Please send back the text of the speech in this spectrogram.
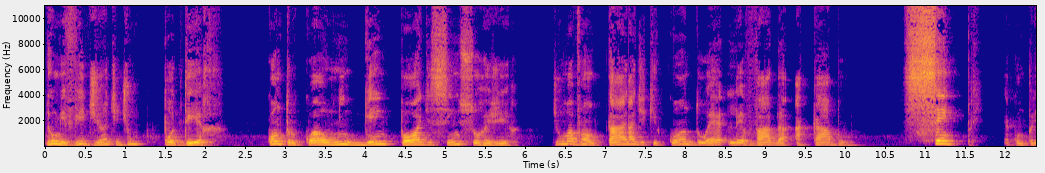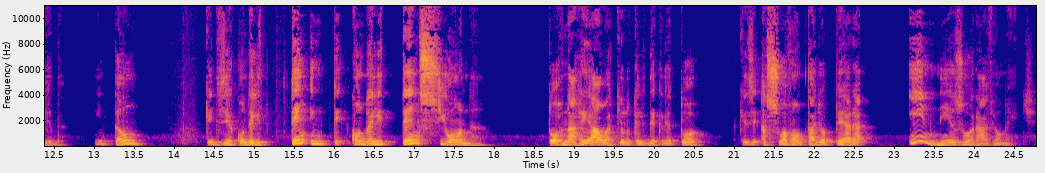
eu me vi diante de um poder contra o qual ninguém pode se insurgir, de uma vontade que, quando é levada a cabo, sempre é cumprida. Então, quer dizer, quando ele, tem, quando ele tensiona tornar real aquilo que ele decretou, quer dizer, a sua vontade opera inexoravelmente.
